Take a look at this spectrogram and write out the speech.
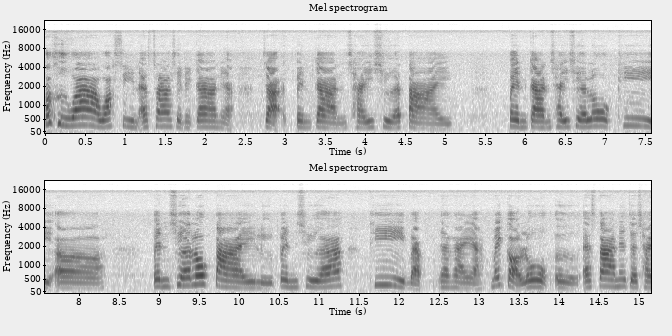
ก็คือว่าวัคซีนแอสตราเซเนกาเนี่ยจะเป็นการใช้เชื้อตาย เป็นการใช้เชื้อโรคที่เอ่อเป็นเชื้อโรคตายหรือเป็นเชื้อที่แบบยังไงอะไม่ก่อโรคเออแอสตราเนี่ยจะใช้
